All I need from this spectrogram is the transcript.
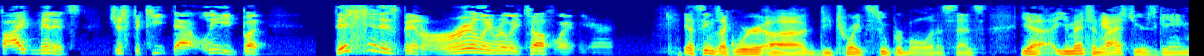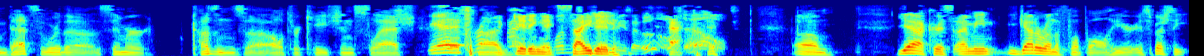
five minutes just to keep that lead. But this shit has been really, really tough lately, Aaron. Yeah, it seems like we're uh Detroit Super Bowl in a sense. Yeah, you mentioned yeah. last year's game. That's where the Zimmer Cousins uh, altercation slash yeah, that's right. Uh, getting excited. Like, um, yeah, Chris. I mean, you got to run the football here, especially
